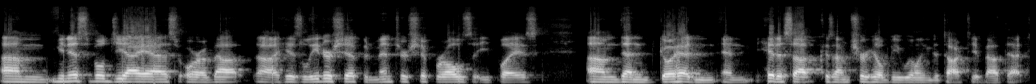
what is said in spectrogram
um, municipal GIS or about uh, his leadership and mentorship roles that he plays, um, then go ahead and, and hit us up because I'm sure he'll be willing to talk to you about that.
